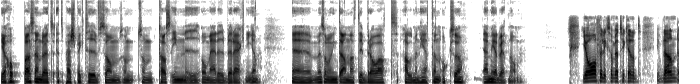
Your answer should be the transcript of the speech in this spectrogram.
jag hoppas ändå ett, ett perspektiv som, som, som tas in i och med i beräkningen. Eh, men som om inte annat det är bra att allmänheten också är medvetna om. Ja, för liksom jag tycker att ibland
